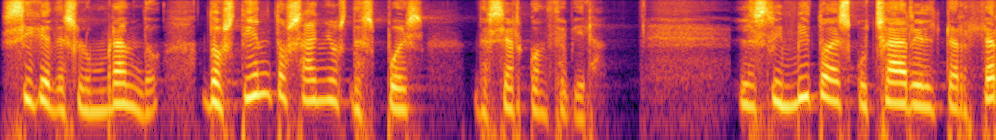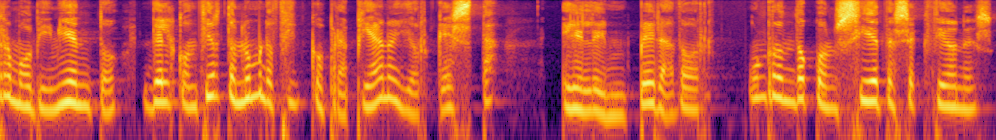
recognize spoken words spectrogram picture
sigue deslumbrando 200 años después de ser concebida. Les invito a escuchar el tercer movimiento del concierto número 5 para piano y orquesta, El Emperador, un rondo con siete secciones,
